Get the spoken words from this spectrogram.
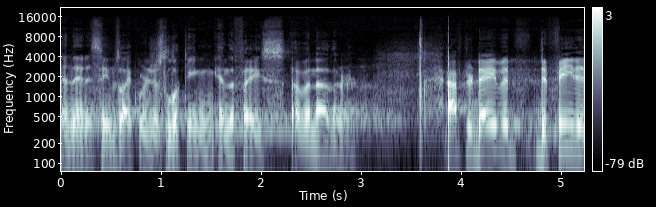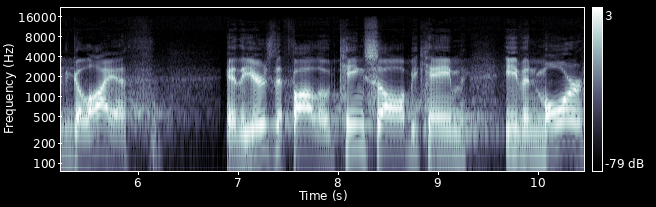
and then it seems like we're just looking in the face of another. After David defeated Goliath, in the years that followed, King Saul became even more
